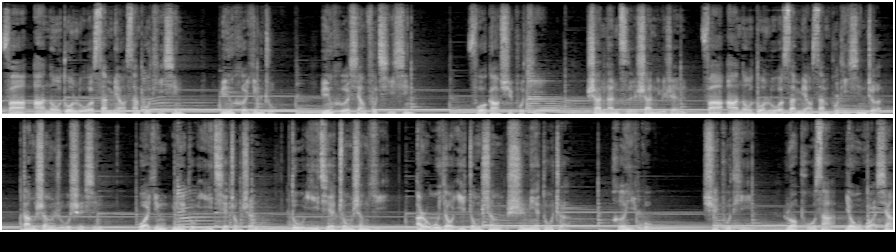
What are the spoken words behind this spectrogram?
发阿耨多罗三藐三菩提心，云何应住？云何降伏其心？”佛告须菩提：“善男子、善女人发阿耨多罗三藐三菩提心者，当生如是心。”我应灭度一切众生，度一切众生已，而无有一众生实灭度者，何以故？须菩提，若菩萨有我相、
